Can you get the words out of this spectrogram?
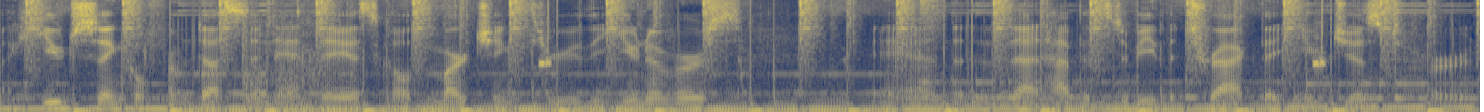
a huge single from Dustin Nantais called Marching Through the Universe, and that happens to be the track that you just heard.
